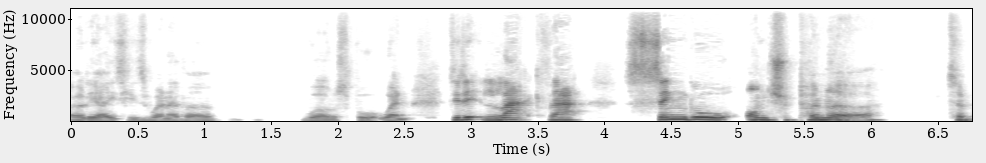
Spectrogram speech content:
early 80s, whenever World of Sport went, did it lack that single entrepreneur to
